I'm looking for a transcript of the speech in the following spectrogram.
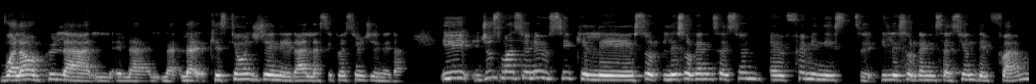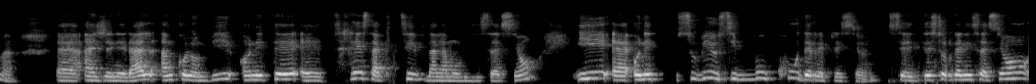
voilà un peu la, question générale, la situation générale. Et juste mentionner aussi que les, organisations féministes et les organisations des femmes en général en Colombie ont été très actives dans la mobilisation et on subi aussi beaucoup de répression. C'est des organisations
